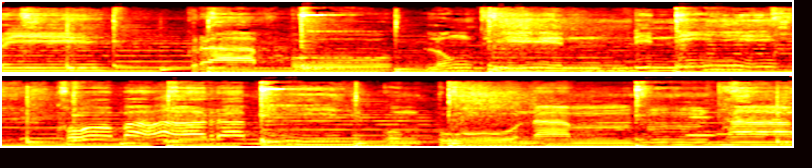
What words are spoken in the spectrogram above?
รี กราบปู่ลงถิ่นดินนี้ ขอบารมีองค์ปู่นำทาง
